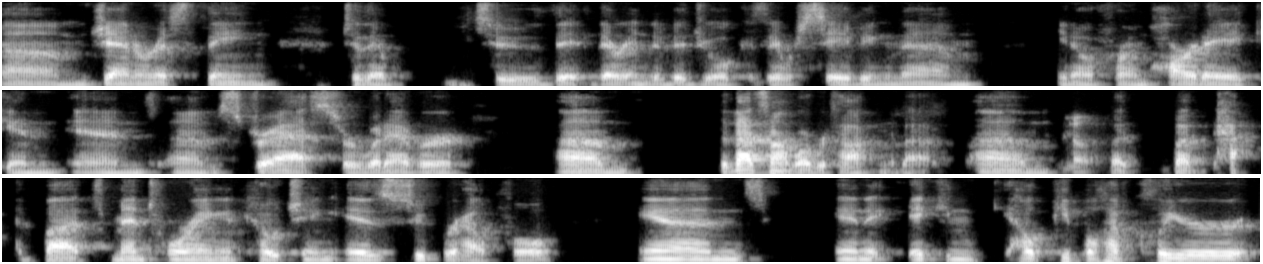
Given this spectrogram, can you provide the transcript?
um, generous thing to their to the, their individual because they were saving them you know from heartache and and um, stress or whatever. Um, but that's not what we're talking about. Um, no. but but but mentoring and coaching is super helpful and and it, it can help people have clear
